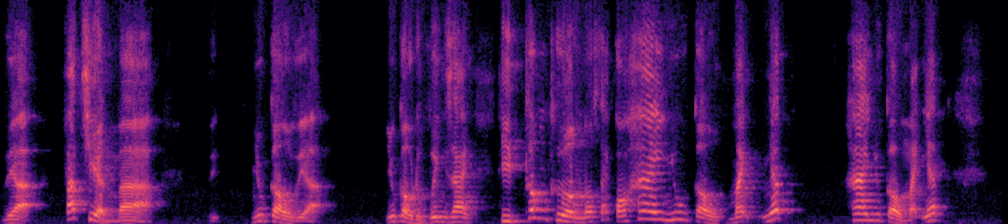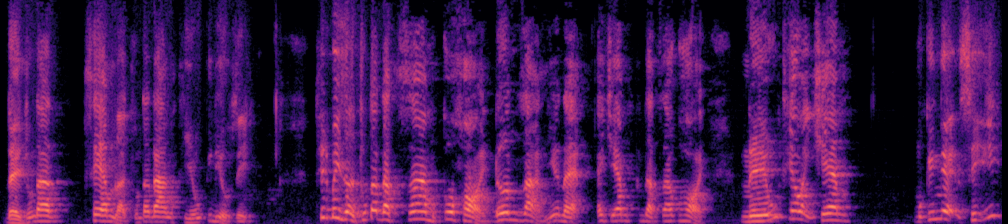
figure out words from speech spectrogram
gì ạ? Phát triển và nhu cầu gì ạ? Nhu cầu được vinh danh. Thì thông thường nó sẽ có hai nhu cầu mạnh nhất, hai nhu cầu mạnh nhất. Để chúng ta xem là chúng ta đang thiếu cái điều gì. Thế bây giờ chúng ta đặt ra một câu hỏi đơn giản như này anh chị em đặt ra câu hỏi nếu theo anh chị em một cái nghệ sĩ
